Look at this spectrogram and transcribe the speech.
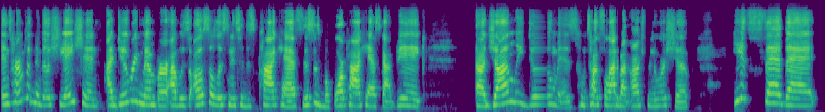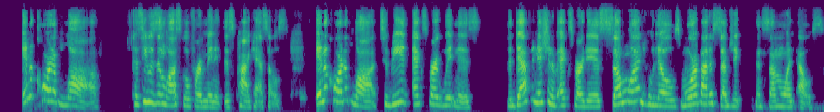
in terms of negotiation, I do remember I was also listening to this podcast. This is before podcasts got big. Uh, John Lee Dumas, who talks a lot about entrepreneurship, he had said that in a court of law, because he was in law school for a minute, this podcast host, in a court of law, to be an expert witness, the definition of expert is someone who knows more about a subject than someone else.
